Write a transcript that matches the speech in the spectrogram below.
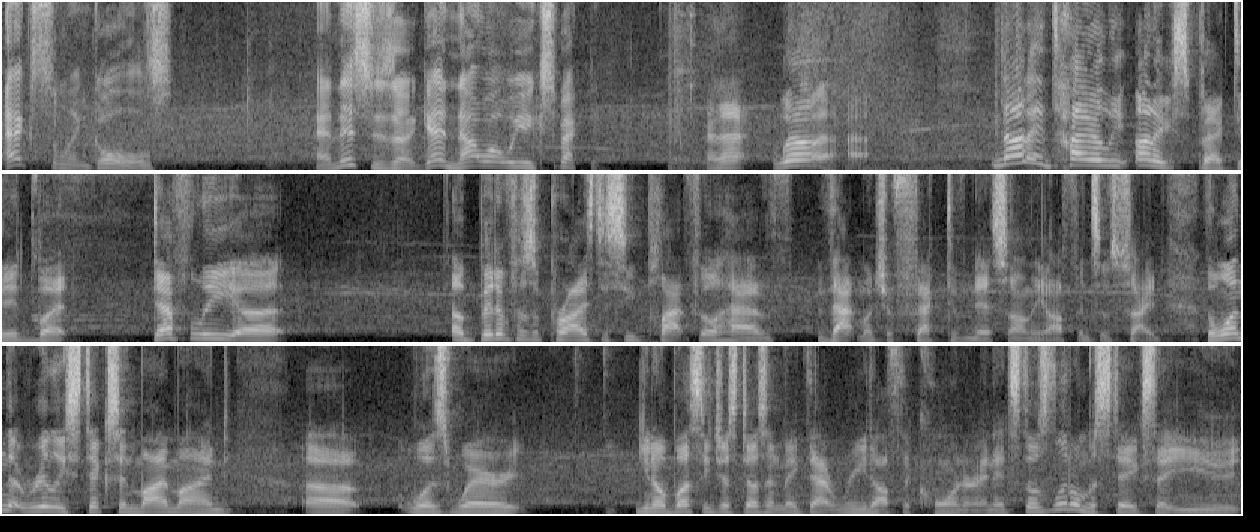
excellent goals. And this is, again, not what we expected. And that, well, uh, not entirely unexpected, but definitely uh, a bit of a surprise to see Platteville have that much effectiveness on the offensive side. The one that really sticks in my mind uh, was where, you know, Bussy just doesn't make that read off the corner. And it's those little mistakes that you.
